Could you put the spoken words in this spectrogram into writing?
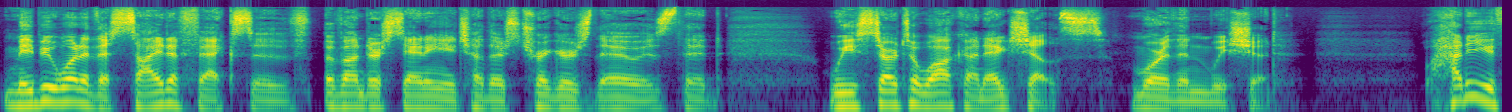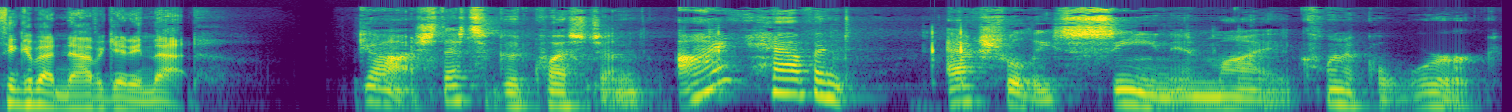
maybe one of the side effects of of understanding each other's triggers though is that we start to walk on eggshells more than we should. How do you think about navigating that? Gosh, that's a good question. I haven't actually seen in my clinical work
